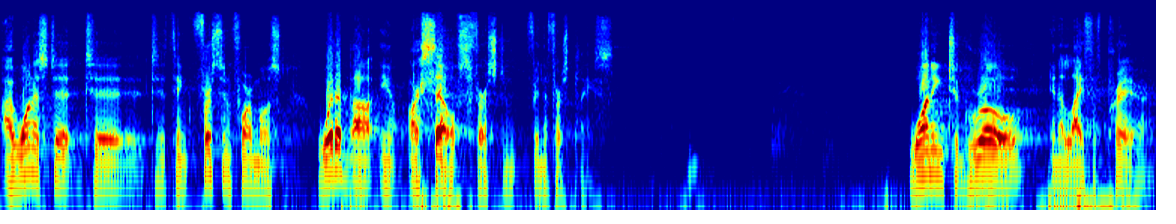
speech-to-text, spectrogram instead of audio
I want us to, to, to think first and foremost what about you know, ourselves first in, in the first place? Wanting to grow in a life of prayer,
